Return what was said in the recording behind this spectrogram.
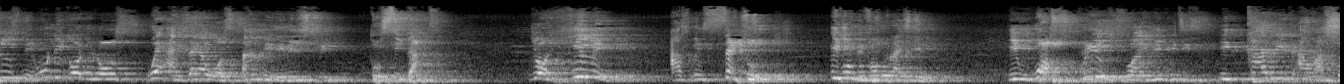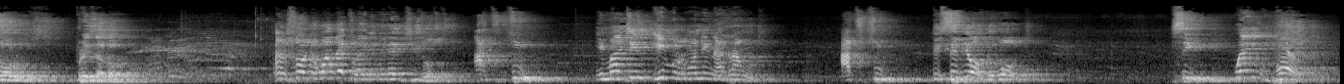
me. Only God knows where Isaiah was standing in history to see that. Your healing has been settled even before Christ came. He was bruised for our iniquities. He carried our sorrows. Praise the Lord. And so they wanted to eliminate Jesus at two. Imagine him running around at two, the savior of the world. See, when hell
